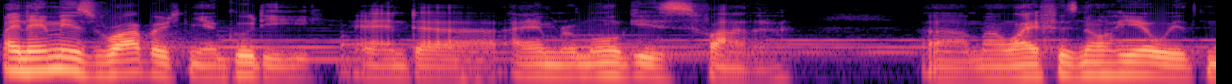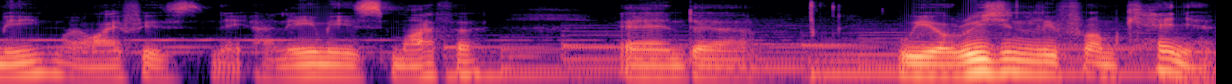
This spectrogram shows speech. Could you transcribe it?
My name is Robert Nyagudi, and uh, I am Ramogi's father. Uh, my wife is not here with me. My wife is, her name is Martha, and uh, we are originally from Kenya.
